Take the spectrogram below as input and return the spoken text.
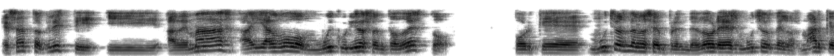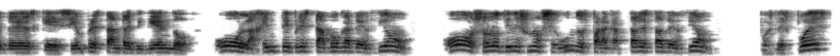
Exacto, Cristi. Y además hay algo muy curioso en todo esto, porque muchos de los emprendedores, muchos de los marketers que siempre están repitiendo, oh, la gente presta poca atención, oh, solo tienes unos segundos para captar esta atención, pues después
